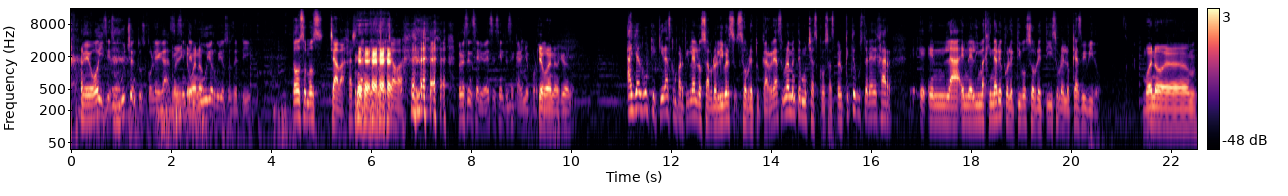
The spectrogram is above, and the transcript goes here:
veo y escucho en tus colegas, se sienten muy orgullosos de ti. Todos somos chava, hashtag chava. Pero es en serio, ¿eh? se siente ese cariño por ti. Qué bueno, qué bueno. ¿Hay algo que quieras compartirle a los Abrolivers sobre tu carrera? Seguramente muchas cosas, pero ¿qué te gustaría dejar eh, en, la, en el imaginario colectivo sobre ti, sobre lo que has vivido? Bueno, em,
